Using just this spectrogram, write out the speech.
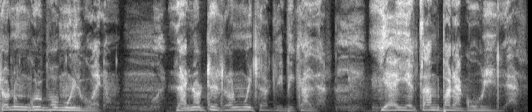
Son un grupo muy bueno. Las noches son muy sacrificadas y ahí están para cubrirlas.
